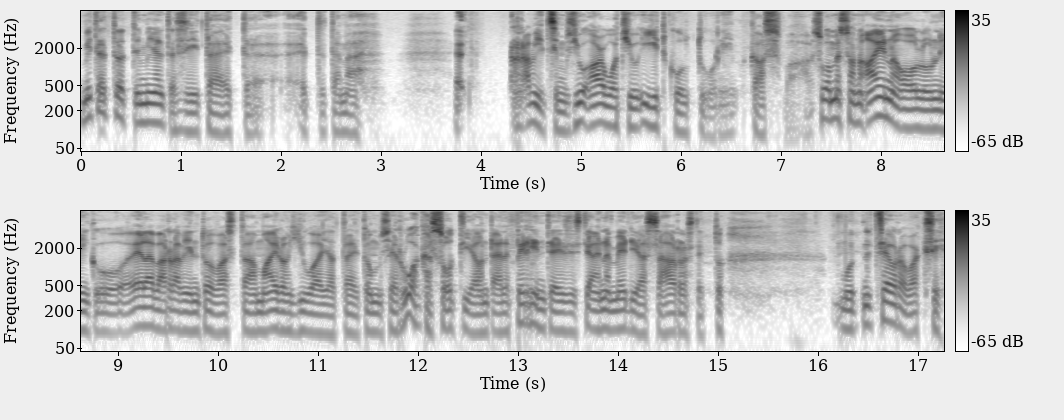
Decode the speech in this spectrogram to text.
Mitä te olette mieltä siitä, että, että tämä ravitsemus, you are what you eat-kulttuuri kasvaa. Suomessa on aina ollut niin kuin elävä ravinto vastaan maidon juoja tai tuommoisia ruokasotia on täällä perinteisesti aina mediassa harrastettu. Mutta nyt seuraavaksi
